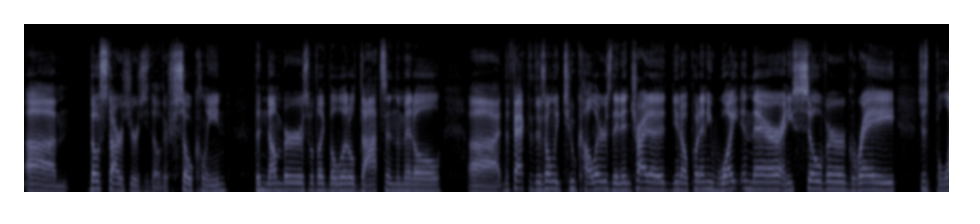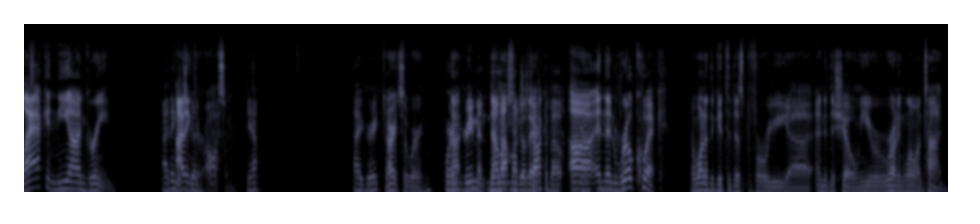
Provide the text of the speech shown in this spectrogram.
Um, those stars jerseys though, they're so clean. The numbers with like the little dots in the middle. Uh, the fact that there's only two colors, they didn't try to you know put any white in there, any silver, gray, just black and neon green. I think I think good. they're awesome. Yeah, I agree. All right, so we're We're in agreement. There's not much to there. talk about. Uh, Yeah. And then real quick, I wanted to get to this before we uh, ended the show. and We were running low on time.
